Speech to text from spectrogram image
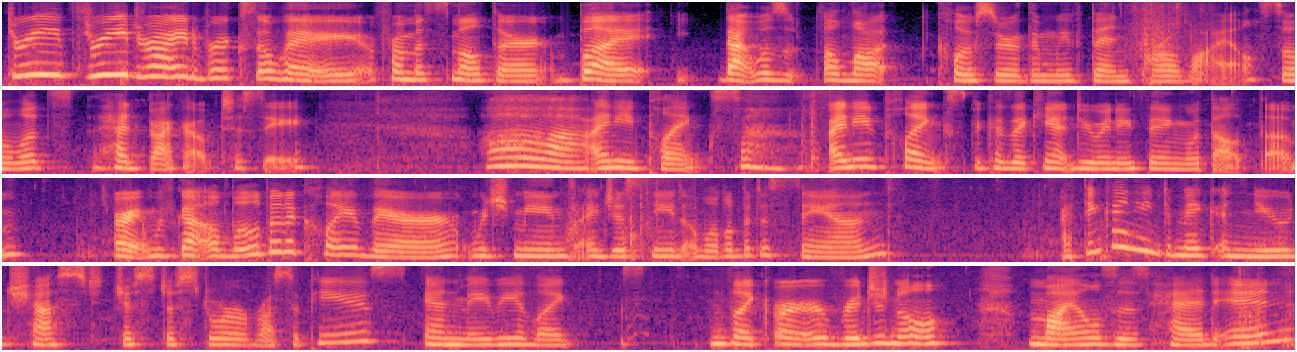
three, three dried bricks away from a smelter, but that was a lot closer than we've been for a while. So let's head back out to sea. Ah, I need planks. I need planks because I can't do anything without them. All right, we've got a little bit of clay there, which means I just need a little bit of sand. I think I need to make a new chest just to store recipes and maybe like like our original Miles's head in.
